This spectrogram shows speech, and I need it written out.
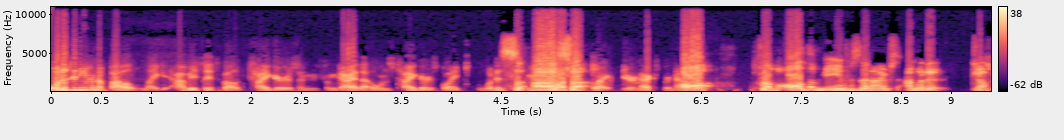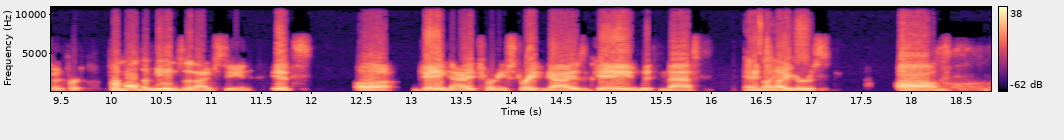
What is it even about? Like, obviously, it's about tigers and some guy that owns tigers. But like, what is? So- I mean, uh, so- it twice. You're an expert now. All from all the memes that I've, I'm gonna jump in first. From all the memes that I've seen, it's uh, gay guy turning straight guys gay with meth and, and, tigers. tigers. Um,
